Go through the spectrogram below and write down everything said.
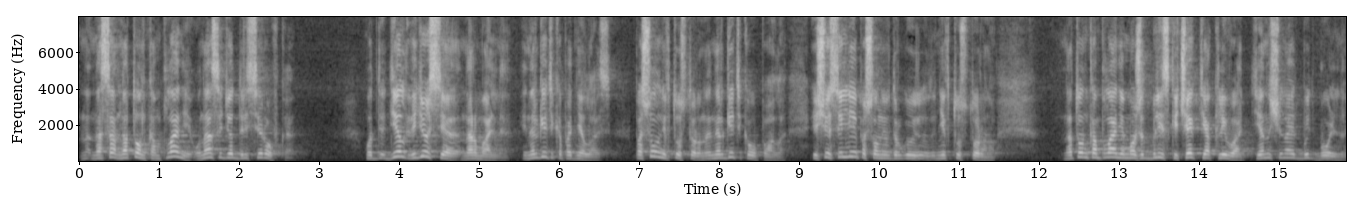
На, на, на тонком плане у нас идет дрессировка. Вот дел, ведешь себя нормально, энергетика поднялась. Пошел не в ту сторону, энергетика упала. Еще сильнее пошел не в другую, не в ту сторону. На тонком плане может близкий человек тебя клевать, тебе начинает быть больно.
